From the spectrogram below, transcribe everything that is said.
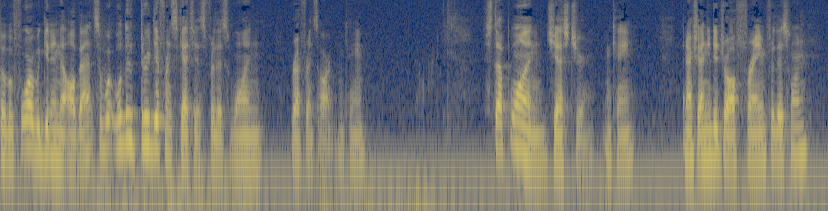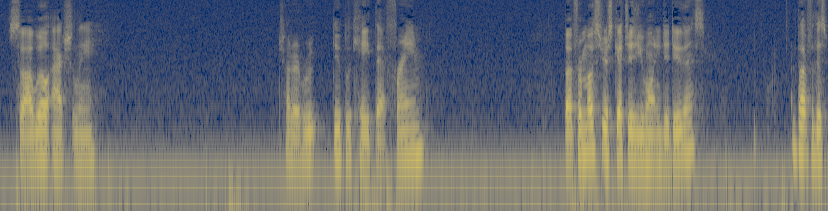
but before we get into all that, so we'll do three different sketches for this one reference art, okay? Step one, gesture, okay? And actually, I need to draw a frame for this one, so I will actually try to duplicate that frame. But for most of your sketches, you won't need to do this. But for this,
